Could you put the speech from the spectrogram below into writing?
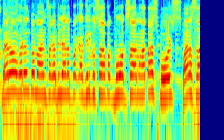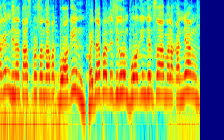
Pero ganoon pa man, sa kabila ng pag-agree ko sa pagbuwag sa mga task force, para sa akin, hindi lang task force ang dapat buwagin. May dapat din sigurong buwagin dyan sa Malacanang.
